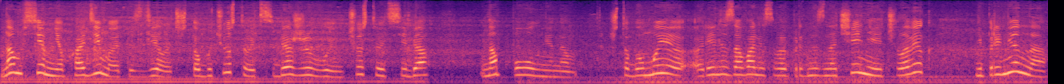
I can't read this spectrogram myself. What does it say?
Нам всем необходимо это сделать, чтобы чувствовать себя живым, чувствовать себя наполненным, чтобы мы реализовали свое предназначение. Человек непременно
